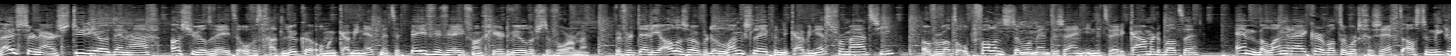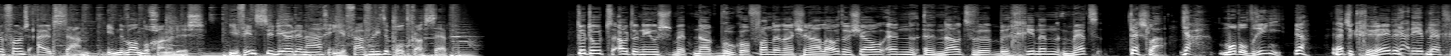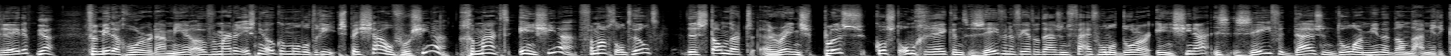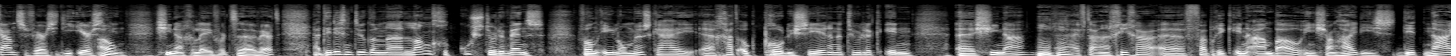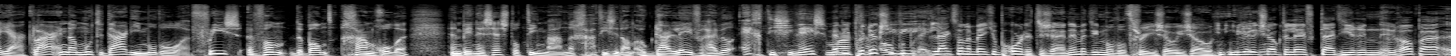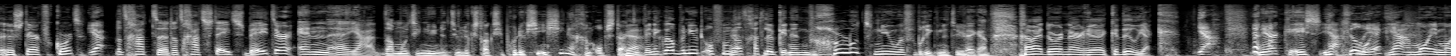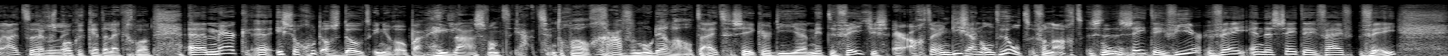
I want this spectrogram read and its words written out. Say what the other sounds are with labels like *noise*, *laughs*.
Luister naar Studio Den Haag als je wilt weten of het gaat lukken om een kabinet met de PVV van Geert Wilders te vormen. We vertellen je alles over de langslepende kabinetsformatie, over wat de opvallendste momenten zijn in de Tweede Kamerdebatten en belangrijker wat er wordt gezegd als de microfoons uitstaan, in de wandelgangen dus. Je vindt Studio Den Haag in je favoriete podcast-app. Toet toet, autonieuws met Nout Broekhoff van de Nationale Autoshow. En uh, Nout, we beginnen met Tesla. Ja, Model 3. Ja, heb ik gereden. Ja, die heb jij gereden. Ja. Vanmiddag horen we daar meer over. Maar er is nu ook een Model 3 speciaal voor China. Gemaakt in China. Vannacht onthuld. De standaard Range Plus kost omgerekend 47.500 dollar in China. Is 7.000 dollar minder dan de Amerikaanse versie die eerst Oh. in China geleverd eh, werd. Ja, dit is natuurlijk een eh, lang gekoesterde wens van Elon Musk. Hij eh, gaat ook produceren natuurlijk in China. Mhm. Hij heeft daar een gigafabriek in aanbouw in Shanghai. Die is dit najaar klaar. En dan moeten daar die Model 3's van de band gaan rollen. En binnen 6 tot 10 maanden gaat hij ze dan ook daar leveren. Hij wil echt die Chinese Ja, markt die productie die lijkt wel een beetje op orde te zijn hè, met die Model 3 sowieso. Nu is ook de levertijd hier in Europa eh, sterk verkort. Ja, dat gaat, eh, dat gaat steeds beter. En eh, ja, dan moet hij nu natuurlijk straks die productie in China gaan opstarten. Ja. Ben ik wel benieuwd of hem dat gaat lukken in een gloednieuwe fabriek natuurlijk. Gaan wij door naar Cadillac. Ja, Merk is ja, mooi, ja mooi, mooi uitgesproken Cadillac gewoon. Eh, Merk eh, is zo goed als dood in Europa, helaas. Want ja, het zijn toch wel gave modellen altijd. Zeker die eh, met de V'tjes erachter. En die zijn onthuld vannacht. Dus de CT4V en de CT5V.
